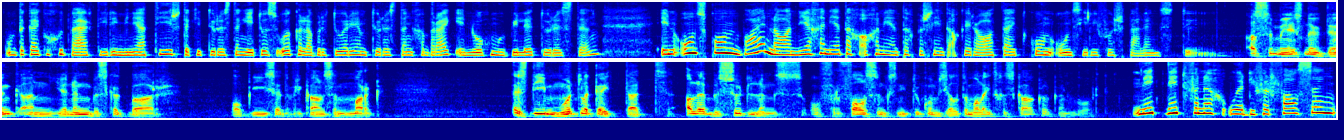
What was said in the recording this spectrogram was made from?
Om te kyk hoe goed werk hierdie miniatuurstukkie toerusting, het ons ook 'n laboratorium toerusting gebruik en nog mobiele toerusting. En ons kon baie na 99-98% akkuraatheid kon ons hierdie voorspellings doen. As 'n mens nou dink aan heuning beskikbaar op die Suid-Afrikaanse mark, is die moontlikheid dat alle besoedelings of vervalsings in die toekoms heeltemal uitgeskakel kan word. Net net vinnig oor die vervalsing,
